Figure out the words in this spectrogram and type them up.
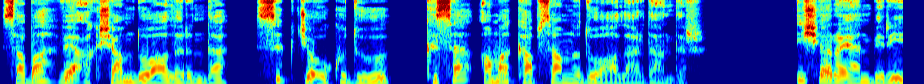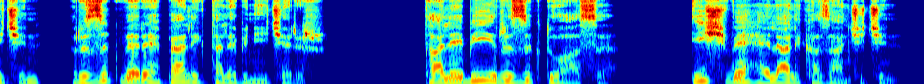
sabah ve akşam dualarında sıkça okuduğu kısa ama kapsamlı dualardandır. İş arayan biri için rızık ve rehberlik talebini içerir. Talebi rızık duası. İş ve helal kazanç için.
